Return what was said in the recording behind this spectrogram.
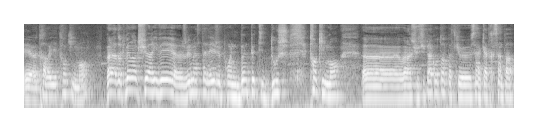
et travailler tranquillement. Voilà, donc maintenant que je suis arrivé, je vais m'installer, je prends une bonne petite douche tranquillement. Euh, voilà, je suis super content parce que c'est un cadre sympa.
